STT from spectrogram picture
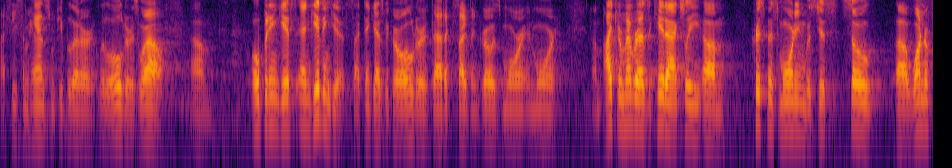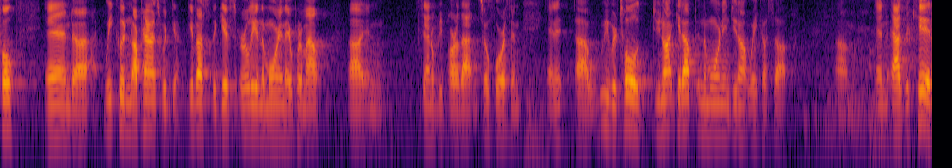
I see some hands from people that are a little older as well. Um, opening gifts and giving gifts. I think as we grow older, that excitement grows more and more. Um, I can remember as a kid, actually, um, Christmas morning was just so uh, wonderful, and uh, we couldn't. Our parents would give us the gifts early in the morning. They would put them out uh, in Santa would be part of that and so forth. And, and it, uh, we were told, do not get up in the morning, do not wake us up. Um, and as a kid,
